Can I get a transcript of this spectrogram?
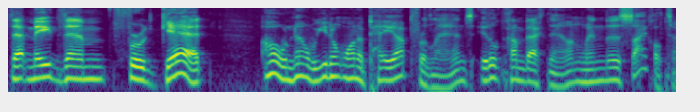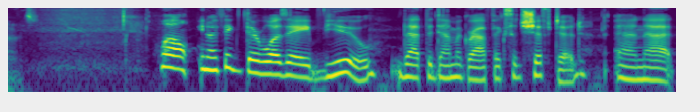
that made them forget, oh, no, we don't want to pay up for lands? It'll come back down when the cycle turns. Well, you know, I think there was a view that the demographics had shifted and that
